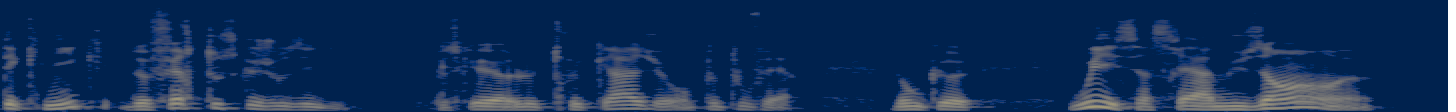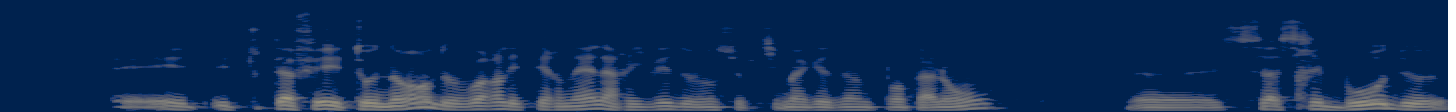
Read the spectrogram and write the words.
techniques de faire tout ce que je vous ai dit. Parce que le trucage, on peut tout faire. Donc, euh, oui, ça serait amusant euh, et, et tout à fait étonnant de voir l'éternel arriver devant ce petit magasin de pantalons. Euh, ça serait beau de,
